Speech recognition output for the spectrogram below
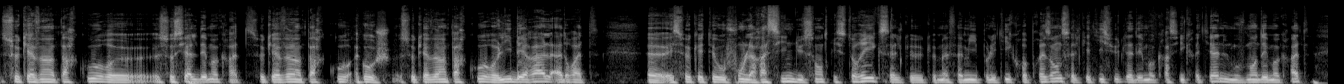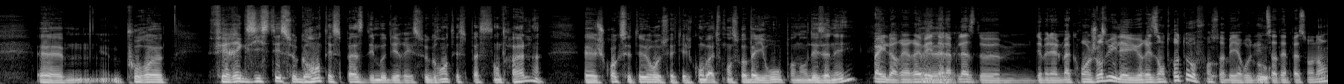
ceux qui avaient un parcours euh, social-démocrate, ceux qui avaient un parcours à gauche, ceux qui avaient un parcours libéral à droite, euh, et ceux qui étaient au fond la racine du centre historique, celle que, que, ma famille politique représente, celle qui est issue de la démocratie chrétienne, le mouvement démocrate, pour faire exister ce grand espace démodéré, ce grand espace central. je crois que c'était heureux. Ça a été le combat de François Bayrou pendant des années. Bah, il aurait rêvé d'être à la euh, place d'Emmanuel Macron aujourd'hui. Il a eu raison trop tôt, François Bayrou, d'une certaine façon, non?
